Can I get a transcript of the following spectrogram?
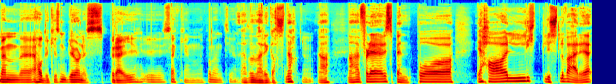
Men eh, jeg hadde ikke sånn bjørnespray i sekken på den tida. Ja, Den der gassen, ja. Ja. ja. Nei, for det er jeg litt spent på Jeg har litt lyst til å være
